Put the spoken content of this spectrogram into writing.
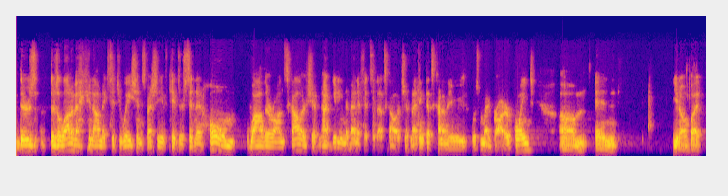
there's there's a lot of economic situation, especially if kids are sitting at home while they're on scholarship, not getting the benefits of that scholarship. And I think that's kind of maybe was my broader point. Um, and you know, but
